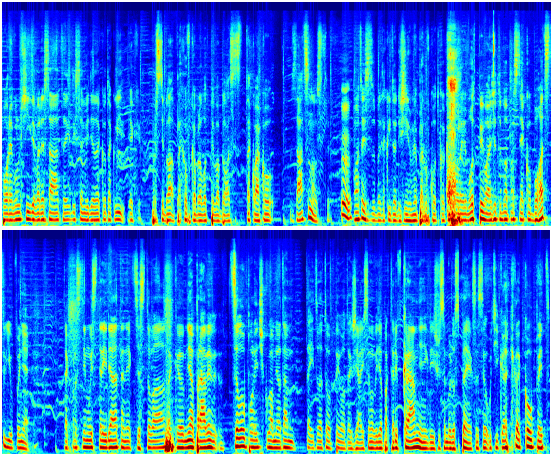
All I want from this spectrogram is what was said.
po revolučních 90. když jsem viděl jako takový, jak prostě byla plechovka, byla od piva, byla taková jako vzácnost. Hmm. Pamatuješ si to bylo takový to, když někdo měl plechovku od coca od piva, že to bylo prostě jako bohatství úplně. Tak prostě můj strejda, ten jak cestoval, tak měl právě celou poličku a měl tam tady tohleto pivo, takže já když jsem ho viděl pak tady v krámě někdy, když už jsem byl dospělý, jak jsem si ho utíkal rychle koupit.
